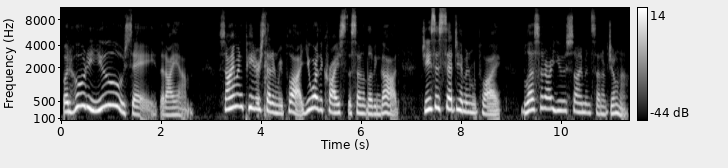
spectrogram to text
But who do you say that I am? Simon Peter said in reply, You are the Christ, the Son of the living God. Jesus said to him in reply, Blessed are you, Simon, son of Jonah.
